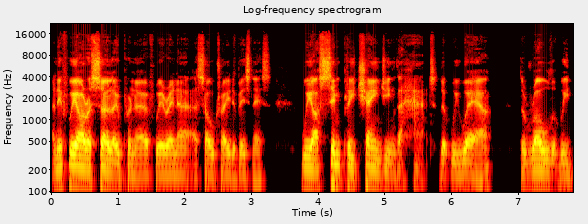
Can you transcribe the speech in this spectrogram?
And if we are a solopreneur, if we're in a, a sole trader business, we are simply changing the hat that we wear, the role that we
